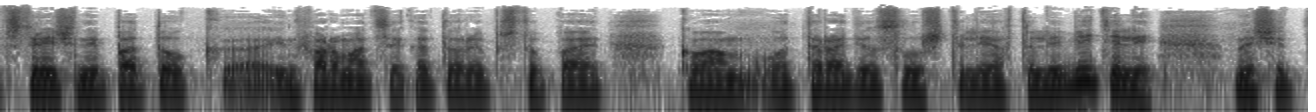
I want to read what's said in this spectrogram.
встречный поток э, информации, которая поступает к вам от радиослушателей и автолюбителей, значит,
